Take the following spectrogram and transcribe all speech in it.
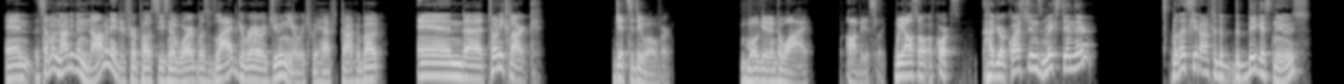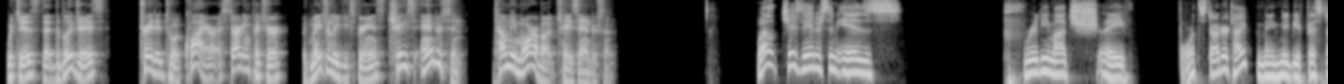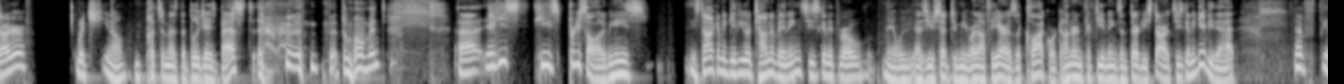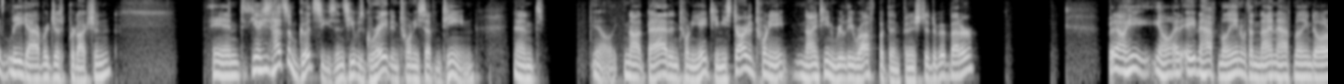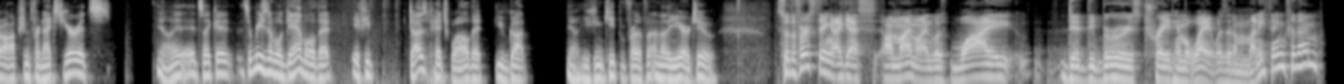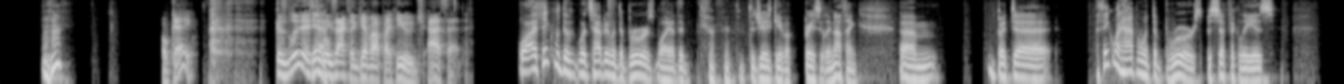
And someone not even nominated for a postseason award was Vlad Guerrero Jr., which we have to talk about. And uh, Tony Clark gets a do over. We'll get into why, obviously. We also, of course, have your questions mixed in there. But let's get off to the, the biggest news, which is that the Blue Jays traded to acquire a starting pitcher with major league experience, Chase Anderson. Tell me more about Chase Anderson. Well, Chase Anderson is pretty much a fourth starter type, maybe a fifth starter, which you know puts him as the Blue Jays' best at the moment. Uh, he's he's pretty solid. I mean, he's he's not going to give you a ton of innings. He's going to throw, you know, as you said to me right off the air, as a clockwork, 150 innings and 30 starts. He's going to give you that. Have league averages production, and you know he's had some good seasons. He was great in 2017, and you know, like not bad in 2018. He started 2019 really rough, but then finished it a bit better. But now he, you know, at eight and a half million with a nine and a half million dollar option for next year, it's, you know, it's like a it's a reasonable gamble that if he does pitch well, that you've got, you know, you can keep him for another year or two. So the first thing I guess on my mind was why did the Brewers trade him away? Was it a money thing for them? Mm-hmm. Okay. because Blue Jays yeah. didn't exactly give up a huge asset. Well, I think with the, what's happening with the Brewers, well, yeah, the the Jays gave up basically nothing, um, but uh, I think what happened with the Brewers specifically is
